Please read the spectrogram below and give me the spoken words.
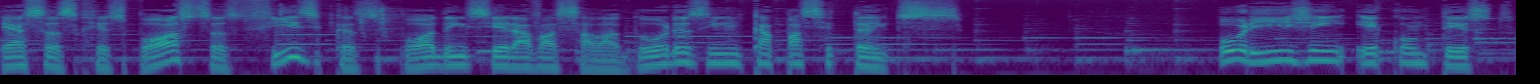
Essas respostas físicas podem ser avassaladoras e incapacitantes. Origem e contexto.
